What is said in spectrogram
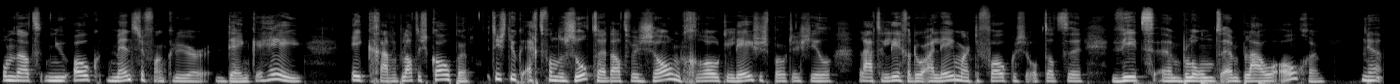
omdat nu ook mensen van kleur denken: hey, ik ga het blad eens kopen. Het is natuurlijk echt van de zotte dat we zo'n groot lezerspotentieel laten liggen door alleen maar te focussen op dat uh, wit en blond en blauwe ogen. Ja.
